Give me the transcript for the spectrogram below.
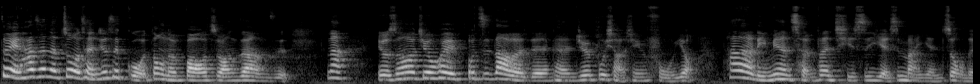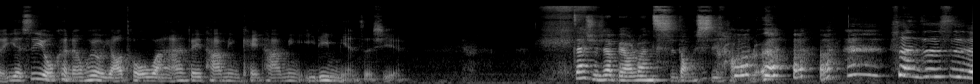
对，它真的做成就是果冻的包装这样子。那有时候就会不知道的人，可能就会不小心服用。它的里面的成分其实也是蛮严重的，也是有可能会有摇头丸、安非他命、K 他命、一粒棉这些。在学校不要乱吃东西好了。甚至是呢，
